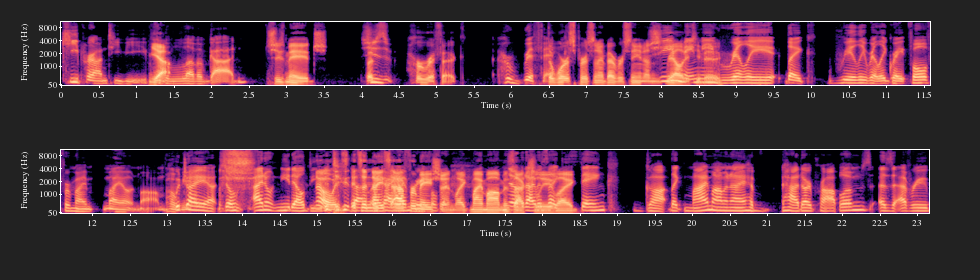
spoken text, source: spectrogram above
keep her on TV for Yeah. the love of God. She's mage. She's Horrific. horrific. The worst person I've ever seen on She reality made TV. me really like really really grateful for my my own mom, Oh, which I uh, don't I don't need LD no, to it's, it's a nice for- affirmation. Like, my mom is no, actually like, like, thank God. Like my mom and I have had our problems as every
